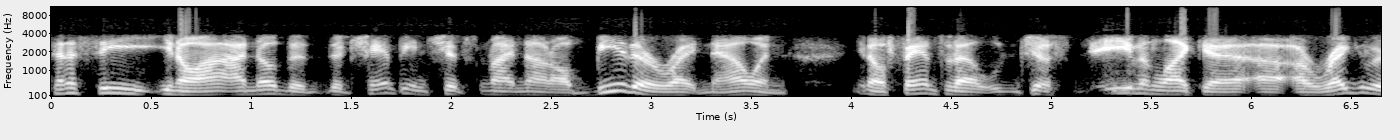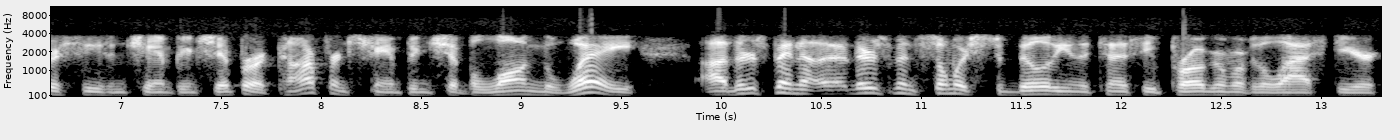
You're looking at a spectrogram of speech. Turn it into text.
Tennessee, you know, I, know that the championships might not all be there right now, and you know, fans that just even like a, a regular season championship or a conference championship along the way. Uh, there's been uh, there's been so much stability in the Tennessee program over the last year.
